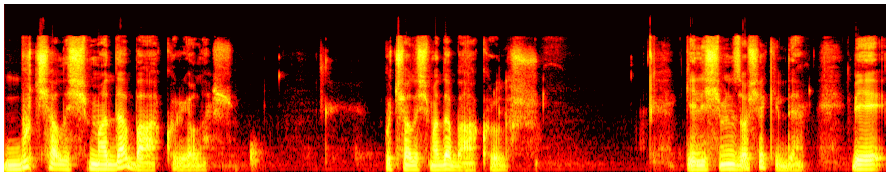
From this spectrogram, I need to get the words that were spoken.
Bu çalışmada bağ kuruyorlar. Bu çalışmada bağ kurulur. Gelişiminiz o şekilde. Bir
